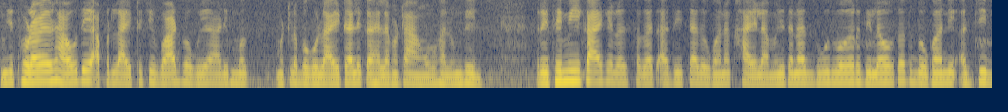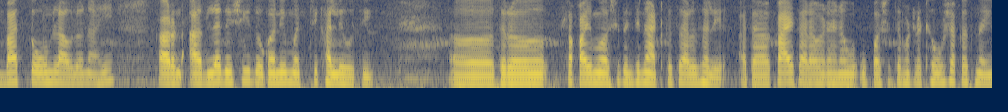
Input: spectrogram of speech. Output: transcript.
म्हणजे थोडा वेळ राहू दे आपण लाईटीची वाट बघूया आणि मग म्हटलं बघू लाइट आली का ह्याला म्हटलं आंघोळ घालून घेईन. तर इथे मी काय केलं सगळ्यात आधी त्या दोघांना खायला म्हणजे त्यांना दूध वगैरे दिलं होतं तर दोघांनी अजिबात तोंड लावलं नाही कारण आदल्या दिवशी दोघांनी मच्छी खाल्ली होती. तर सकाळी मग अशी त्यांची नाटकं चालू झाली. आता काय करावं ह्यांना उपाशी तर म्हटलं ठेवू शकत नाही.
